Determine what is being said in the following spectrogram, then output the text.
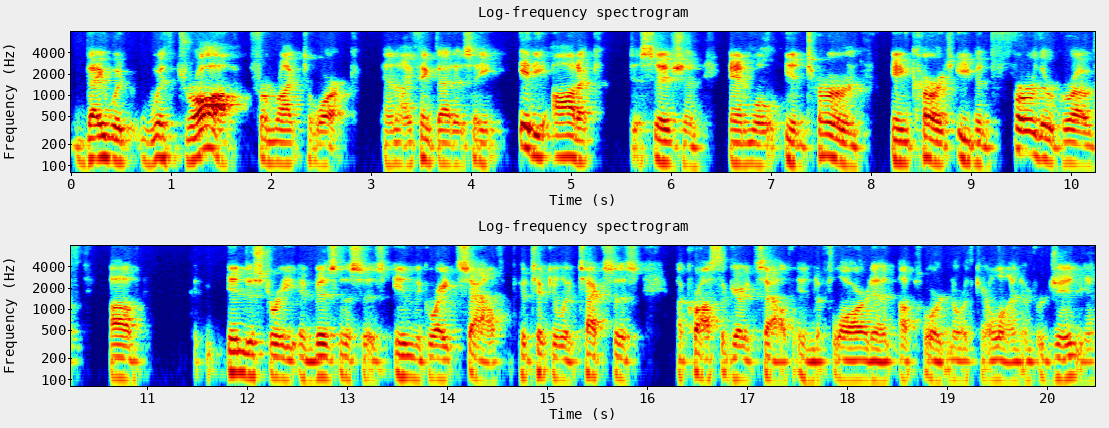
they would withdraw from right to work. And I think that is an idiotic decision and will in turn encourage even further growth of industry and businesses in the Great South, particularly Texas across the Great South into Florida and up toward North Carolina and Virginia.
